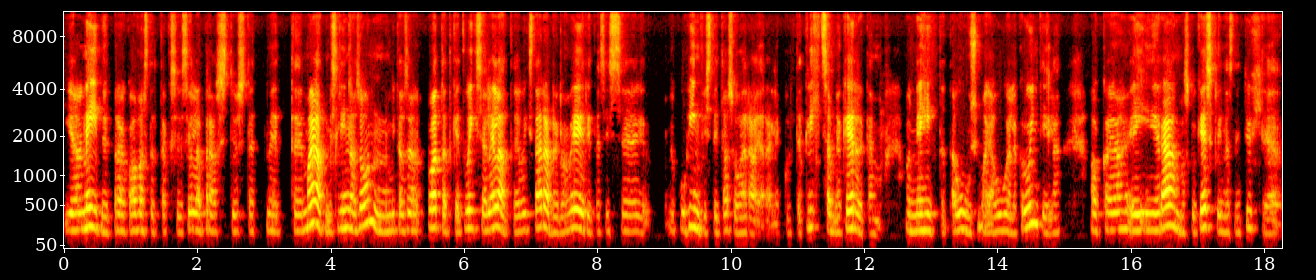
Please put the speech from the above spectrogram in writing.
ja neid nüüd praegu avastatakse sellepärast just, et need majad, mis linnas on, mida sa vaatadki, et võiks seal elada ja võiks ta ära renoveerida, siis see nagu hind vist ei tasu ära järelikult, et lihtsam ja kergem on ehitada uus maja uuele krundile. aga jah, ei Räämas kui kesklinnas neid tühje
